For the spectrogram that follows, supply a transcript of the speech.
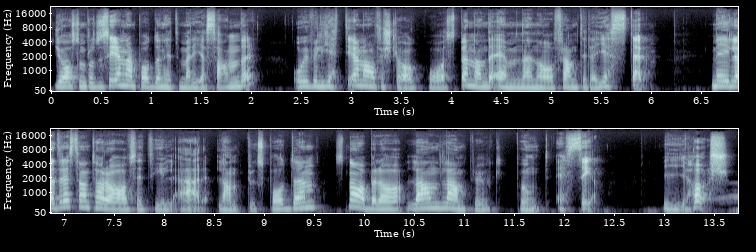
Jag som producerar den här podden heter Maria Sander och vi vill jättegärna ha förslag på spännande ämnen och framtida gäster. Mailadressen han tar av sig till är lantbrukspodden snabel landlantbruk.se. Vi hörs!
